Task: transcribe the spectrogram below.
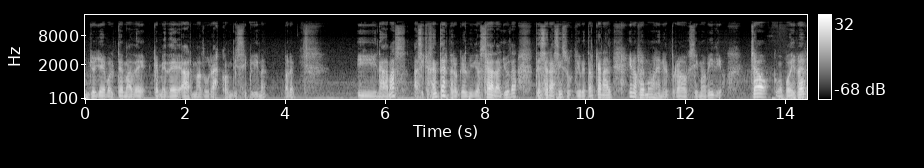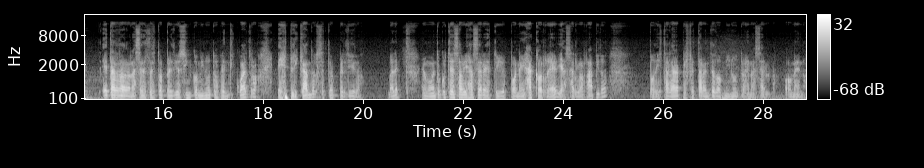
yo llevo el tema de que me dé armaduras con disciplina, ¿vale? Y nada más. Así que gente, espero que el vídeo sea de ayuda. De ser así, suscríbete al canal y nos vemos en el próximo vídeo. Chao, como podéis ver, he tardado en hacer este sector perdido 5 minutos 24 explicando el sector perdido. ¿vale? En el momento que ustedes sabéis hacer esto y os ponéis a correr y a hacerlo rápido, podéis tardar perfectamente dos minutos en hacerlo, o menos,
